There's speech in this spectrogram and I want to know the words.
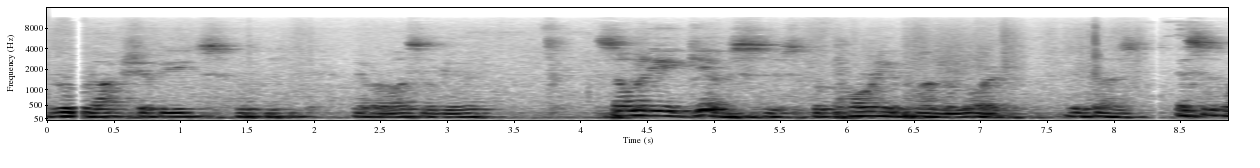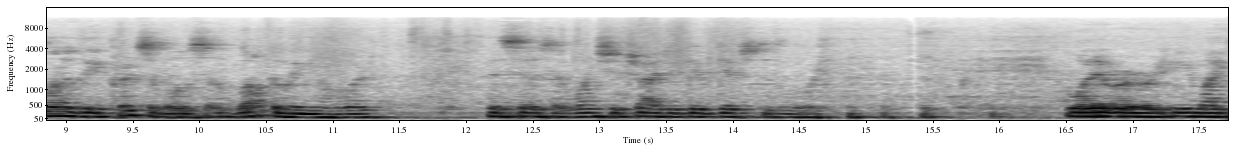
rudraksha beads, they were also given. So many gifts for pouring upon the Lord, because this is one of the principles of welcoming the Lord. It says that one should try to give gifts to the Lord. whatever you might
